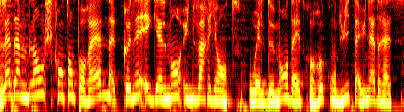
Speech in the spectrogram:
La Dame Blanche contemporaine connaît également une variante où elle demande à être reconduite à une adresse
